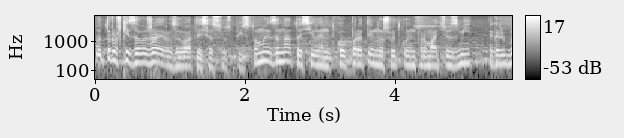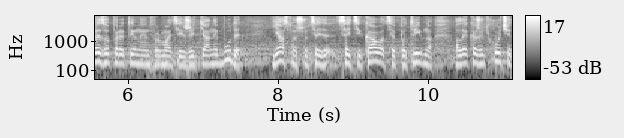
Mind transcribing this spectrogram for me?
от трошки заважає розвиватися суспільству. Ми занадто сіли на таку оперативну швидку інформацію ЗМІ. Я кажу, без оперативної інформації життя не буде. Ясно, що це, це цікаво, це потрібно, але кажуть, хоче,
